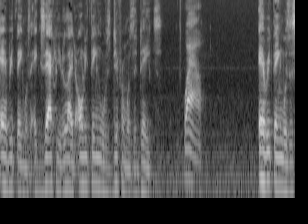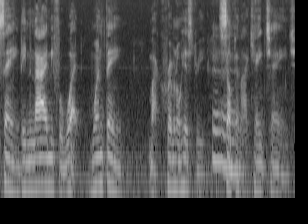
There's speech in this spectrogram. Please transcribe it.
everything was exactly alike. The only thing that was different was the dates. Wow. Everything was the same. They denied me for what? One thing my criminal history, something I can't change.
